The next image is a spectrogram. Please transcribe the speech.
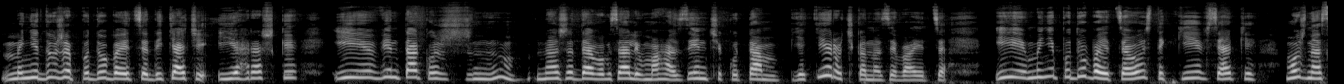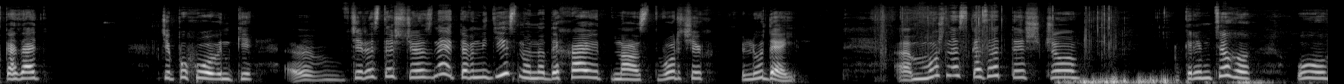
Мені дуже подобаються дитячі іграшки. І він також ну, на ЖД вокзалі в магазинчику, там п'ятірочка називається. І мені подобаються ось такі всякі, можна сказати, чепуховинки. Е, Через те, що, знаєте, вони дійсно надихають нас, творчих людей. Е, Можна сказати, що крім цього, у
